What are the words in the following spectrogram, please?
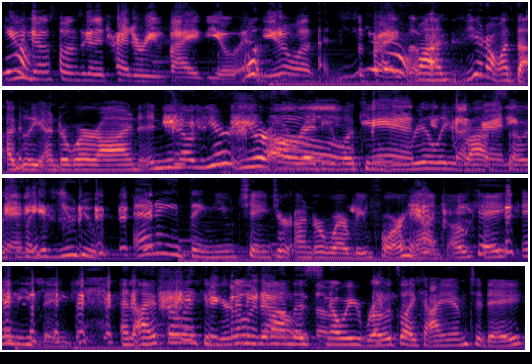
Yeah. you know someone's going to try to revive you, and Well, you don't want to you surprise don't want you don't want the ugly underwear on, and you know you're you're already Oh, looking man, really rough. So it's just like if you do anything, you change your underwear beforehand, okay? Anything. And I feel like if You're you're gonna get on the with them. snowy roads like I am today,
